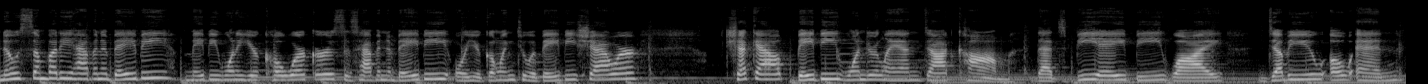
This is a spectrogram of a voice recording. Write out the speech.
Know somebody having a baby? Maybe one of your coworkers is having a baby or you're going to a baby shower? Check out babywonderland.com. That's B A B Y W O N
